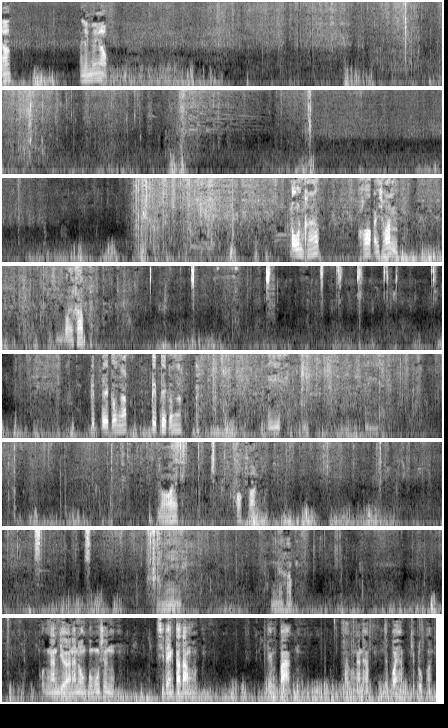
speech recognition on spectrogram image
ยังยังไงเงาโดนครับ คอกไอช่อนสี่ร้อยครับ ปิดเบรกก็งัดปิดเบรกก็งัด นี่ ร้อยคอกช่อนนี่ นี่นะครับ ผลงานเหยื่อนะนงปงพงชึ่ง สีแดงตาดำครับ ปากฝากของานนะครับ เดี๋ยวปล่อยครับ เก็บรูปก่อน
